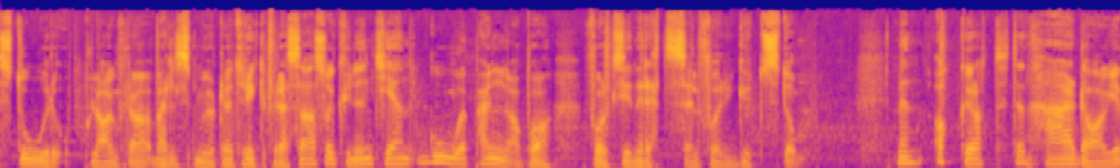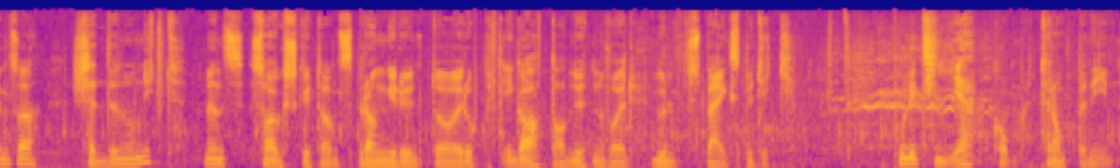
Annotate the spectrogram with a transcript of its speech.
store opplag fra velsmurte trykkpresser, så kunne en tjene gode penger på folk sin redsel for Guds dom. Men akkurat denne dagen så skjedde noe nytt, mens sagsguttene sprang rundt og ropte i gatene utenfor Wulfsbergs butikk. Politiet kom trampende inn.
